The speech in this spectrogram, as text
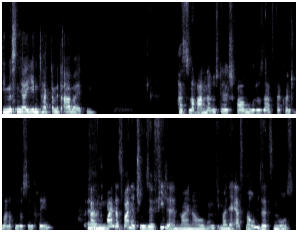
die müssen ja jeden Tag damit arbeiten. Hast du noch andere Stellschrauben, wo du sagst, da könnte man noch ein bisschen drehen? Also ich ähm. meine, das waren jetzt schon sehr viele in meinen Augen, die man ja erstmal umsetzen muss.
